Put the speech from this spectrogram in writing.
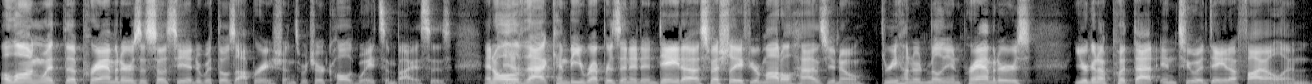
along with the parameters associated with those operations, which are called weights and biases. And all Yeah. of that can be represented in data, especially if your model has, you know, 300 million parameters, you're going to put that into a data file and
